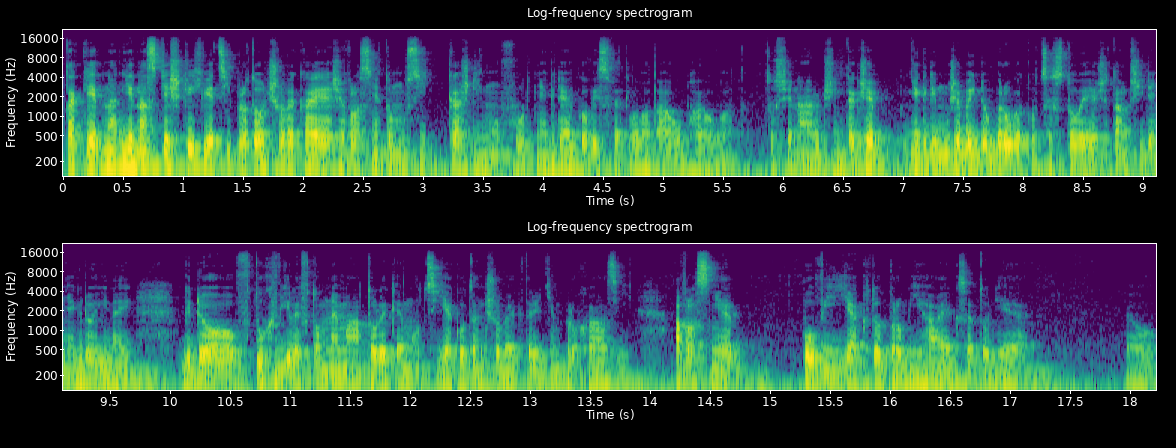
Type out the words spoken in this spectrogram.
tak jedna, jedna z těžkých věcí pro toho člověka je, že vlastně to musí každému furt někde jako vysvětlovat a obhajovat, což je náročný. Takže někdy může být dobrou jako cestou je, že tam přijde někdo jiný, kdo v tu chvíli v tom nemá tolik emocí jako ten člověk, který tím prochází a vlastně poví, jak to probíhá, jak se to děje. Jo.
